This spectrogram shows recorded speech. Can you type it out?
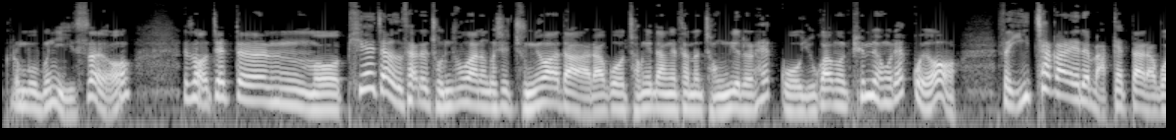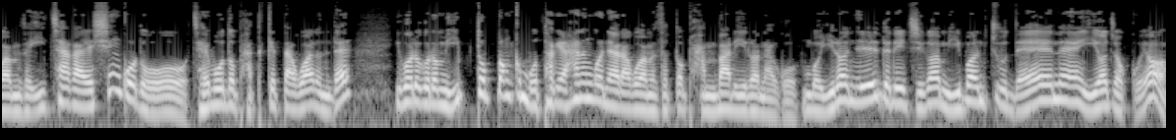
그런 부분이 있어요. 그래서 어쨌든 뭐 피해자 의사를 존중하는 것이 중요하다라고 정의당에서는 정리를 했고 유감을 표명을 했고요. 그래서 2차 가해를 막겠다라고 하면서 2차 가해 신고도 제보도 받겠다고 하는데 이거를 그러면 입도 뻥끗 못하게 하는 거냐라고 하면서 또 반발이 일어나고 뭐 이런 일들이 지금 이번 주 내내 이어졌고요.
